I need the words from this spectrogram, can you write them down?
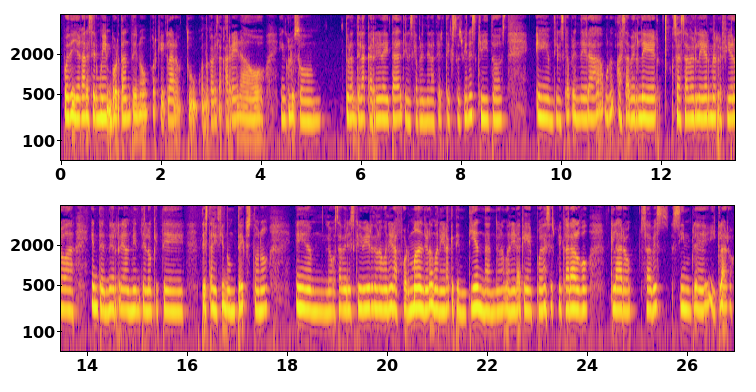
puede llegar a ser muy importante, ¿no? Porque claro, tú cuando acabes la carrera o incluso durante la carrera y tal, tienes que aprender a hacer textos bien escritos, em, tienes que aprender a, bueno, a saber leer, o sea, saber leer me refiero a entender realmente lo que te, te está diciendo un texto, ¿no? Em, luego saber escribir de una manera formal, de una manera que te entiendan, de una manera que puedas explicar algo claro, ¿sabes? Simple y claro.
